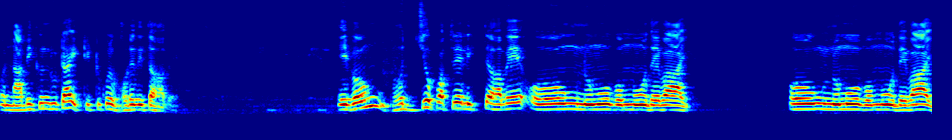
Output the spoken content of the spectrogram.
ওর নাভিকুণ্ডুটা একটু একটু করে ভরে দিতে হবে। এবং ভোজ্যপত্রে লিখতে হবে, ওং নমো ব্রহ্ম দেবায় ওং নমো ব্রহ্ম দেবায়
